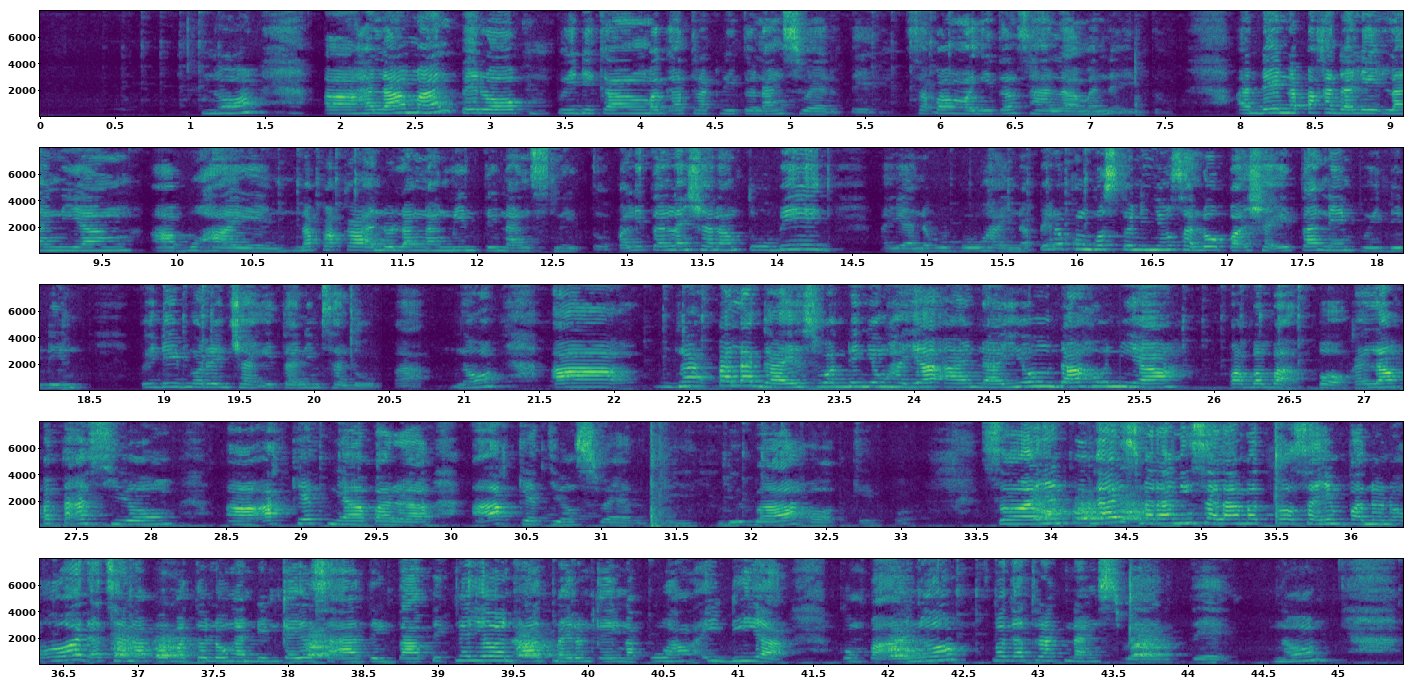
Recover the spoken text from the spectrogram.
no? Ah, halaman, pero pwede kang mag-attract dito ng swerte sa pamamagitan sa halaman na ito. And then, napakadali lang niyang ah, buhayin. Napaka ano lang ng maintenance nito. Palitan lang siya ng tubig. Ayan, nabubuhay na. Pero kung gusto ninyong sa lupa siya itanim, pwede din pwede mo rin siyang itanim sa lupa, no? Ah, nga pala guys, wag ninyong hayaan na yung dahon niya pababa po. Kailangan pataas yung ah, akyat niya para aakyat yung swerte. Di ba? Okay po. So, ayan po guys, maraming salamat po sa iyong panunood at sana po matulungan din kayo sa ating topic ngayon at mayroon kayong nakuhang idea kung paano mag-attract ng swerte. No?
